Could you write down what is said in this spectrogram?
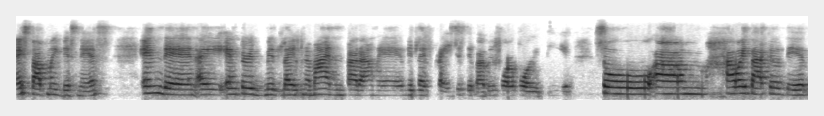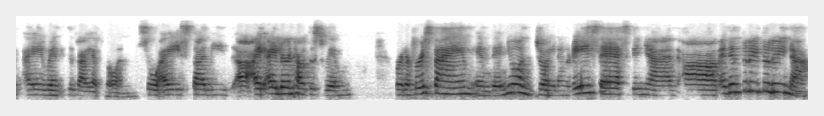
I stopped my business. And then, I entered midlife naman. Parang may midlife crisis, di ba? Before 40. So, um, how I tackled it, I went to triathlon. So, I studied, uh, I, I learned how to swim for the first time. And then yun, join ng races, ganyan. Um, and then tuloy-tuloy na.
